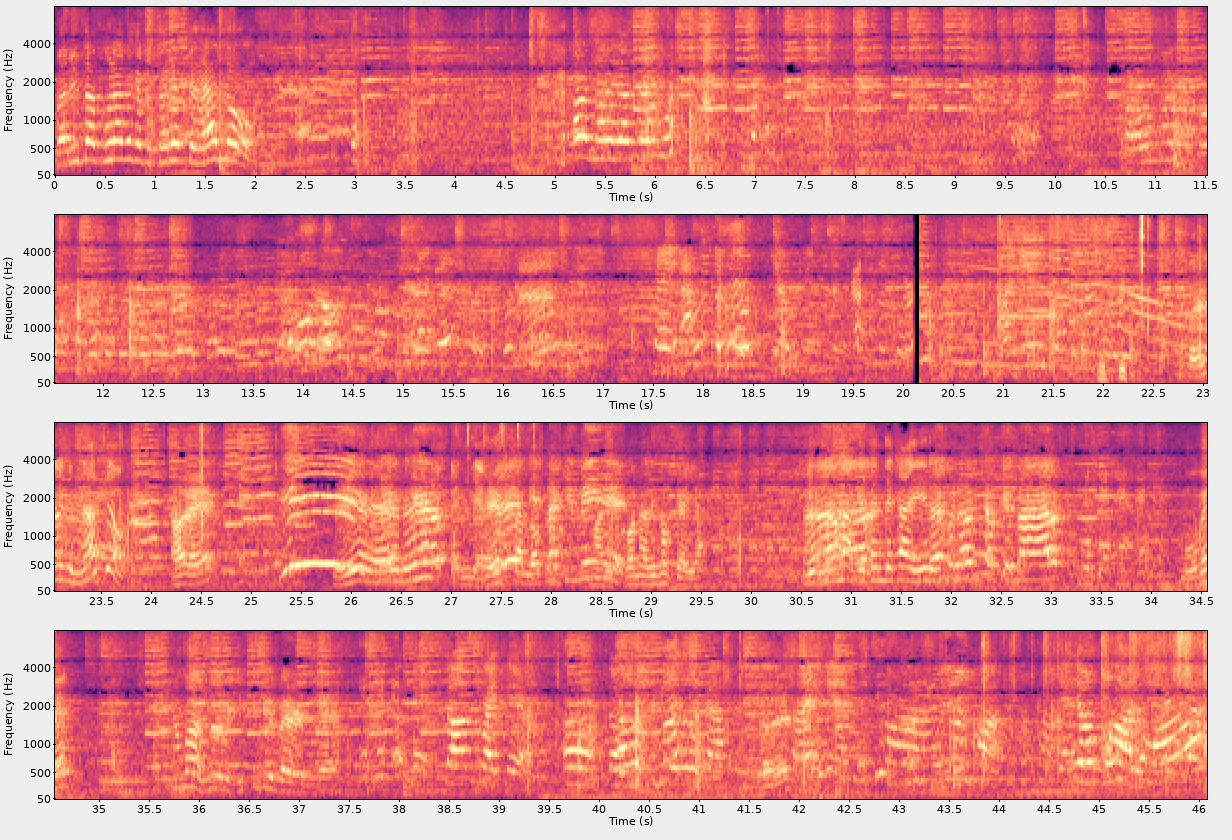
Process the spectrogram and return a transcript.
Marita, apúrate que te están esperando. ya ¿Fueron al gimnasio? A ver. Sí, Esta loca dijo que allá. Ah. mamá, qué pendeja eres. Move it. Come on, move it. You can do better than that. Okay, stop right there. Oh, oh move don't pause.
